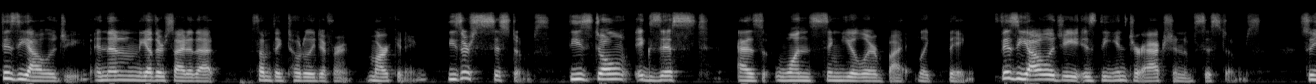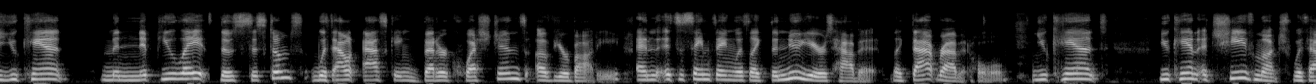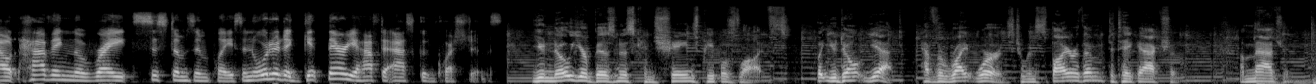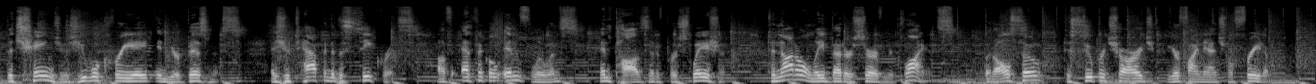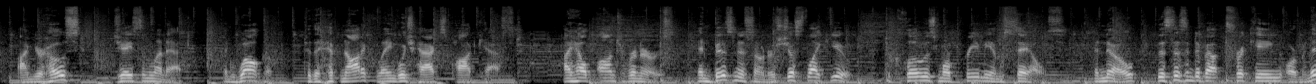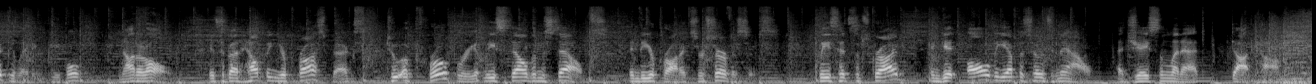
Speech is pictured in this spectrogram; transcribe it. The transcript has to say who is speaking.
Speaker 1: physiology. And then on the other side of that, something totally different marketing. These are systems. These don't exist as one singular by, like thing. Physiology is the interaction of systems. So you can't manipulate those systems without asking better questions of your body. And it's the same thing with like the New Year's habit, like that rabbit hole. You can't you can't achieve much without having the right systems in place. In order to get there, you have to ask good questions.
Speaker 2: You know your business can change people's lives, but you don't yet have the right words to inspire them to take action. Imagine the changes you will create in your business as you tap into the secrets of ethical influence and positive persuasion to not only better serve your clients, but also to supercharge your financial freedom. I'm your host, Jason Linett, and welcome to the Hypnotic Language Hacks Podcast. I help entrepreneurs and business owners just like you to close more premium sales. And no, this isn't about tricking or manipulating people, not at all. It's about helping your prospects to appropriately sell themselves into your products or services. Please hit subscribe and get all the episodes now at jasonlinett.com.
